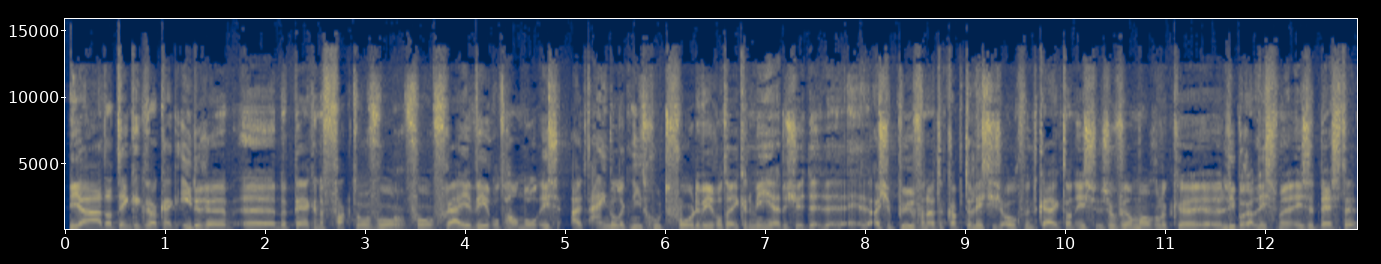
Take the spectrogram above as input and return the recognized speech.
Ja, dat denk ik wel. Kijk, iedere uh, beperkende factor voor, voor vrije wereldhandel is uiteindelijk niet goed voor de wereldeconomie. Hè. Dus je, de, als je puur vanuit een kapitalistisch oogpunt kijkt, dan is zoveel mogelijk uh, liberalisme is het beste.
